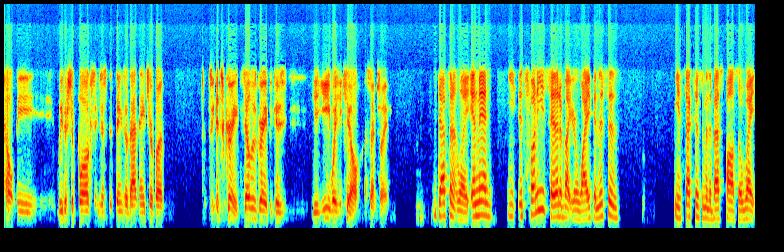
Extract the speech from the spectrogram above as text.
helped me leadership books and just the things of that nature. But it's, it's great. Sales is great because you eat what you kill, essentially. Definitely. And man, it's funny you say that about your wife. And this is, you know, sexism in the best possible way.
